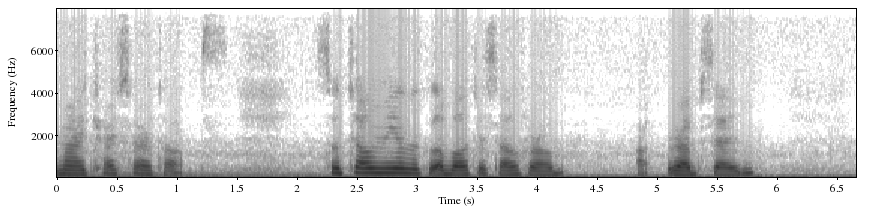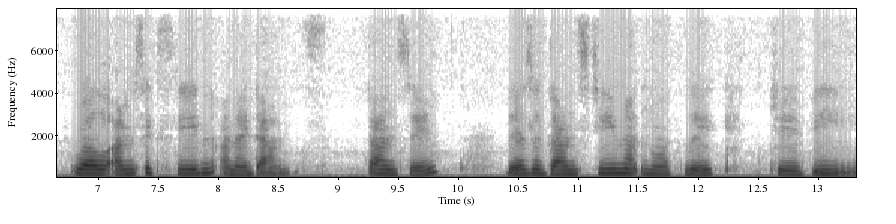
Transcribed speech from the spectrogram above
my triceratops. So tell me a little about yourself, Rob, uh, Rob said. Well, I'm 16 and I dance. Dancing? There's a dance team at North Lake JV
